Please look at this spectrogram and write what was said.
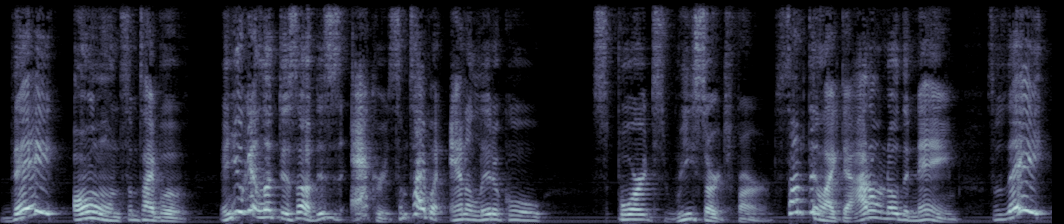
They own some type of, and you can look this up. This is accurate. Some type of analytical sports research firm, something like that. I don't know the name. So they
